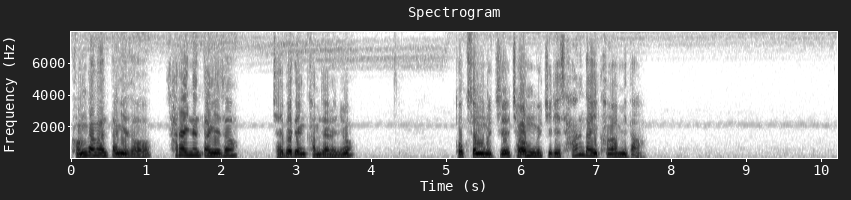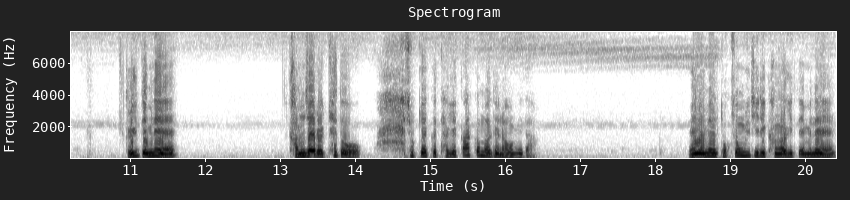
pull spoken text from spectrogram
건강한 땅에서 살아있는 땅에서 재배된 감자는요 독성 물질, 저항 물질이 상당히 강합니다. 그렇기 때문에 감자를 캐도 아주 깨끗하게 깔끔하게 나옵니다. 왜냐하면 독성 물질이 강하기 때문에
